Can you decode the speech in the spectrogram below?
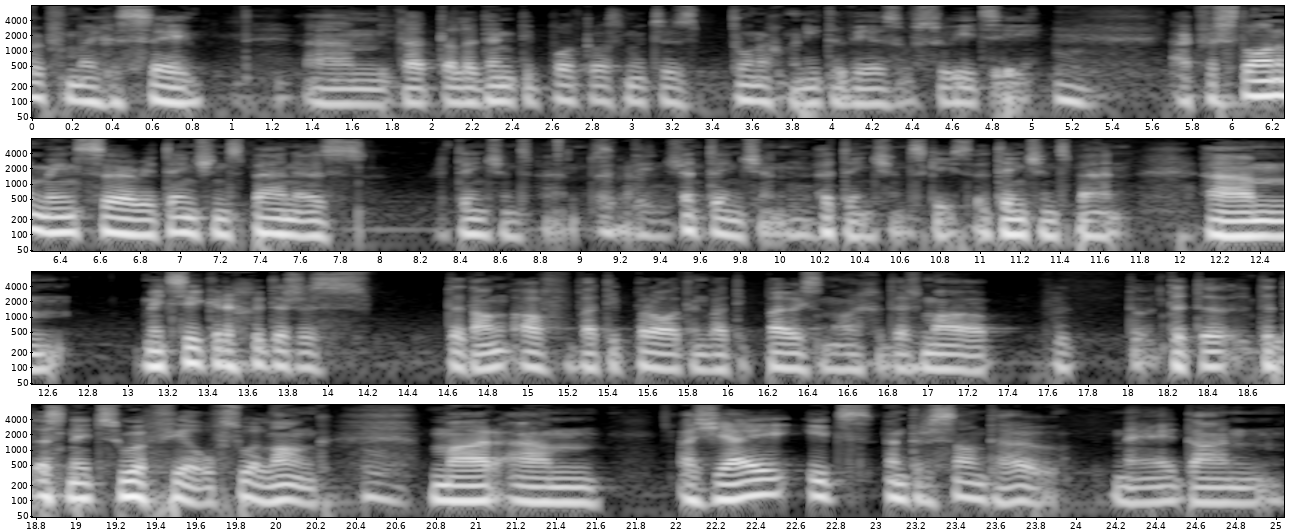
ook vir my gesê ehm um, dat hulle dink die podcast moet soos 20 minute wees of so ietsie. Mm. Ek verstaan 'n mens se retention span is retention span. sorry. Attention. Attention. Mm. Attention, skus. Attention span. Ehm um, met sekere goeders is dit hang af wat jy praat en wat jy post en daai goeders maar dit dit, dit is net soveel of so lank. Mm. Maar ehm um, as jy iets interessant hou, nê, nee, dan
